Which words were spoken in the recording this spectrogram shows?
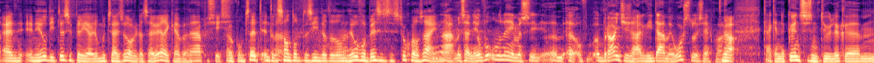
En in heel die tussenperiode moeten zij zorgen dat zij werk hebben. Ja, precies. Ook ontzettend interessant om te zien dat er dan heel veel businesses toch wel zijn. Ja, maar er zijn heel veel ondernemers, die, eh, eh, of branches eigenlijk, die daarmee worstelen, zeg maar. Kijk, en de kunst is natuurlijk... ehm,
